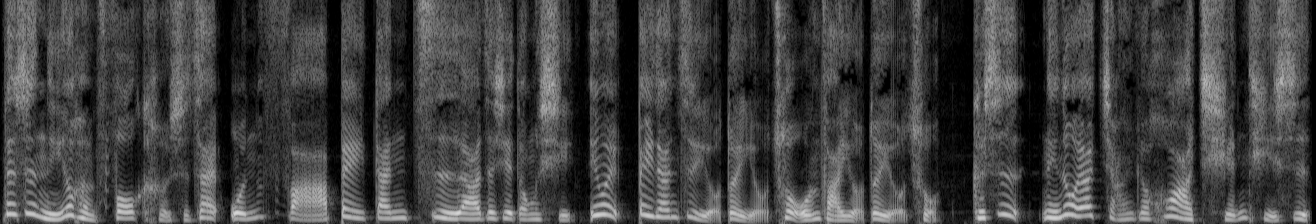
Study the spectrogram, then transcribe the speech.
但是你又很 focus 在文法、背单字啊这些东西，因为背单字有对有错，文法有对有错。可是你如果要讲一个话，前提是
